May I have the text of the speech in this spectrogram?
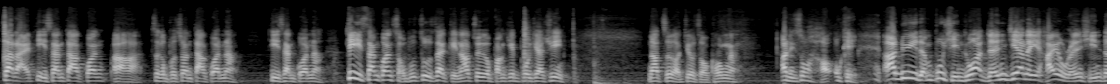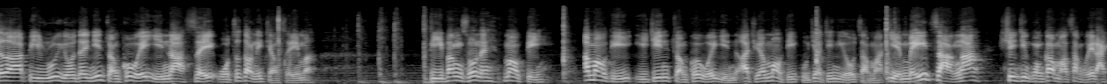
再来第三大关啊，这个不算大关呐。第三关呢？第三关守不住，再给他最后防线破下去，那只好就走空了。啊，你说好，OK。啊，绿人不行的话，人家呢还有人行的啊。比如有人已经转亏为盈了，谁？我知道你讲谁嘛。比方说呢，茂迪，啊，茂迪已经转亏为盈了，而且茂迪股价今天有涨吗？也没涨啊。先进广告马上回来。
